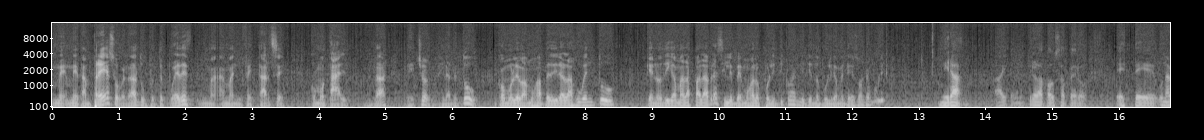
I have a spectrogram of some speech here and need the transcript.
me- metan preso, ¿verdad? Tú pu- te puedes ma- manifestarse como tal, ¿verdad? De hecho, imagínate tú, ¿cómo le vamos a pedir a la juventud que no diga malas palabras si les vemos a los políticos admitiendo públicamente que son repúblicas? Mira, ay, tenemos que ir a la pausa, pero este, una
